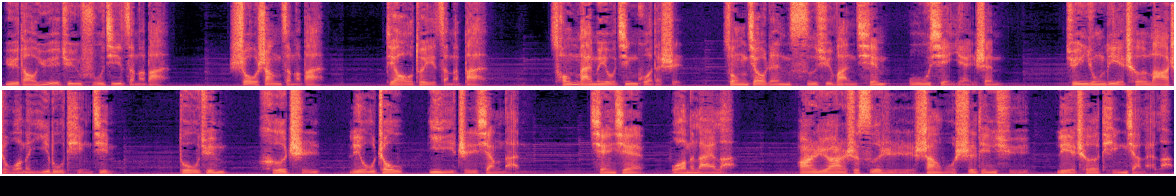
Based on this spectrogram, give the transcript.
遇到越军伏击怎么办？受伤怎么办？掉队怎么办？从来没有经过的事，总叫人思绪万千，无限延伸。军用列车拉着我们一路挺进，督军、河池、柳州，一直向南。前线，我们来了。二月二十四日上午十点许，列车停下来了。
